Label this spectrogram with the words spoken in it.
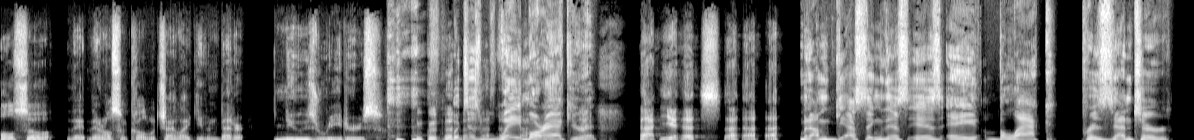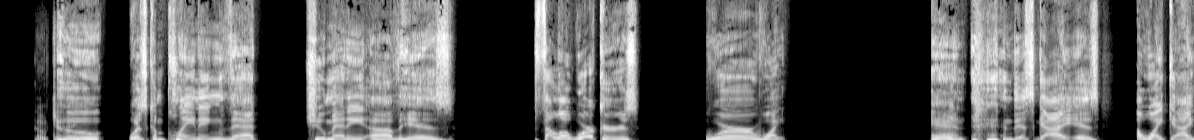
Also, they're also called, which I like even better, news readers. which is way more accurate. yes. But I'm guessing this is a black presenter okay. who was complaining that too many of his fellow workers were white. Hmm. And, and this guy is a white guy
